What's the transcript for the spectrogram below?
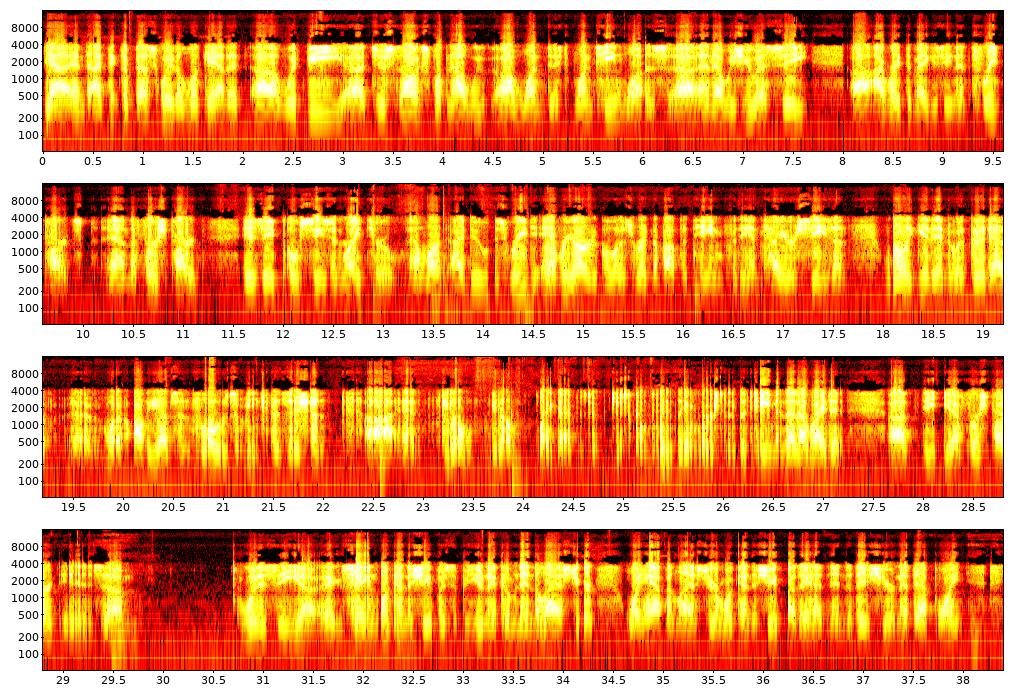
Yeah, and I think the best way to look at it uh, would be uh, just I'll explain how we uh, one one team was, uh, and that was USC. Uh, I write the magazine in three parts, and the first part is a postseason write through. And what I do is read every article is written about the team for the entire season. Really get into a good ebb, uh, what, all the ebbs and flows of each position, uh, and feel you know like I was just completely immersed in the team. And then I write it. Uh, the uh, first part is. Um, was the uh, saying what kind of shape was the unit coming into last year, what happened last year, and what kind of shape are they heading into this year. And at that point,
